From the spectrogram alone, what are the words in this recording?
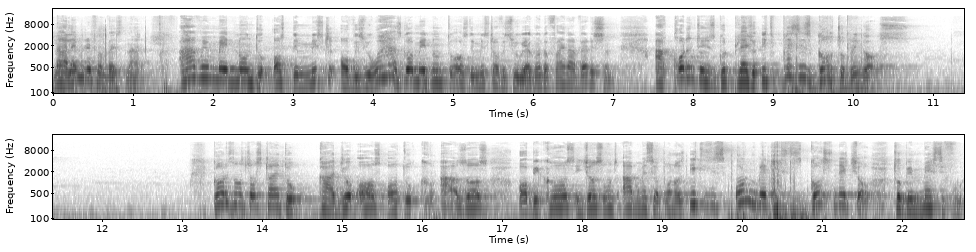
Now, let me read from verse 9. Having made known to us the mystery of His will. Why has God made known to us the mystery of His will? We are going to find out very soon. According to His good pleasure, it pleases God to bring us. God is not just trying to cajole us or to curse us or because He just wants to have mercy upon us. It is His own making, it is God's nature to be merciful.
